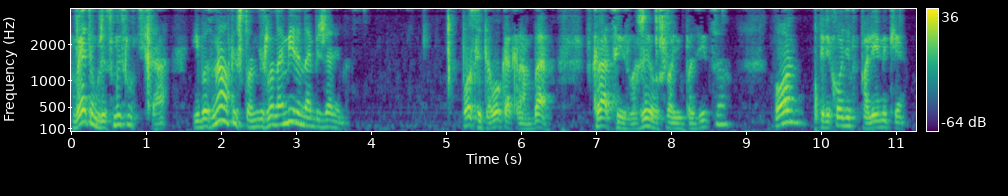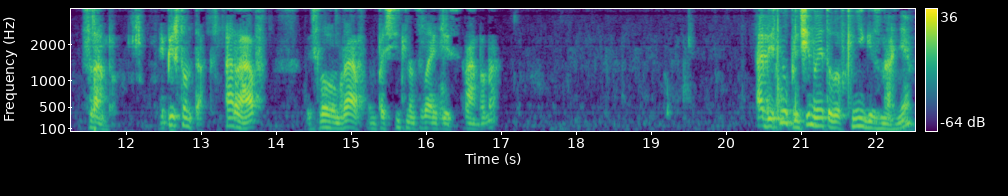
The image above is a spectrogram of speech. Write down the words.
В этом же смысл стиха, ибо знал ты, что они злонамеренно обижали нас. После того, как Рамбан вкратце изложил свою позицию, он переходит к полемике с Рамбом. И пишет он так. А Рав, то есть словом Рав, он почтительно называет здесь Рамбама, объяснил причину этого в книге «Знания»,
